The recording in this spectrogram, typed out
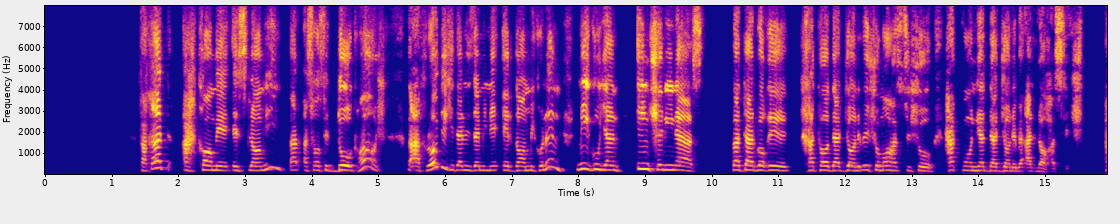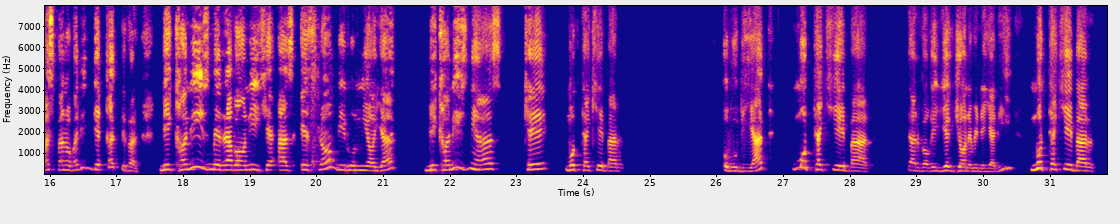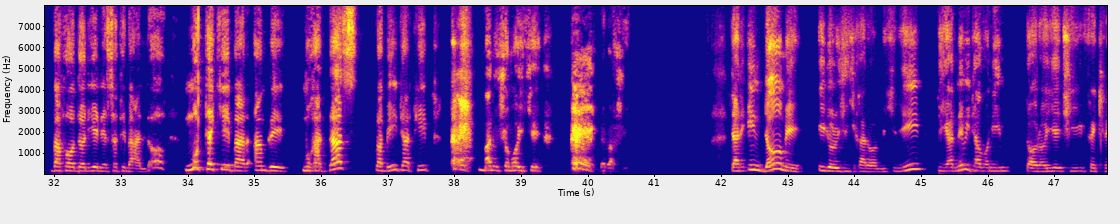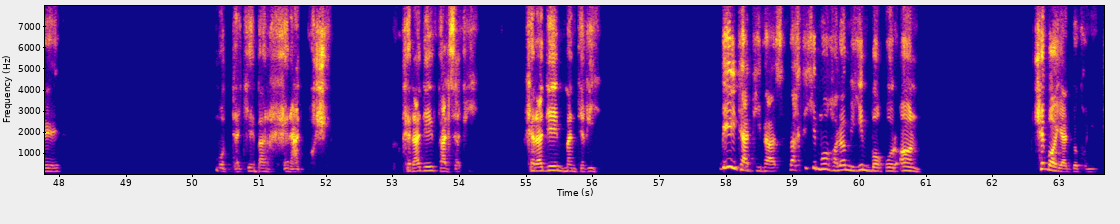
فقط احکام اسلامی بر اساس دوگهاش و افرادی که در این زمینه اقدام می‌کنن می‌گویند این چنین است و در واقع خطا در جانب شما هستش و حقانیت در جانب الله هستش. پس بنابراین دقت بفرمایید. مکانیزم روانی که از اسلام بیرون میآید مکانیزمی هست که متکی بر عبودیت متکی بر در واقع یک جانب نگری متکی بر وفاداری نسبت به الله متکی بر امر مقدس و به این ترتیب من و شمایی که ببخشید. در این دام ایدولوژیکی قرار می‌گیریم دیگر نمی‌توانیم دارای چی فکر متکی بر خرد باشیم. خرد فلسفی خرد منطقی. به این ترتیب هست وقتی که ما حالا میگیم با قرآن چه باید بکنیم؟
